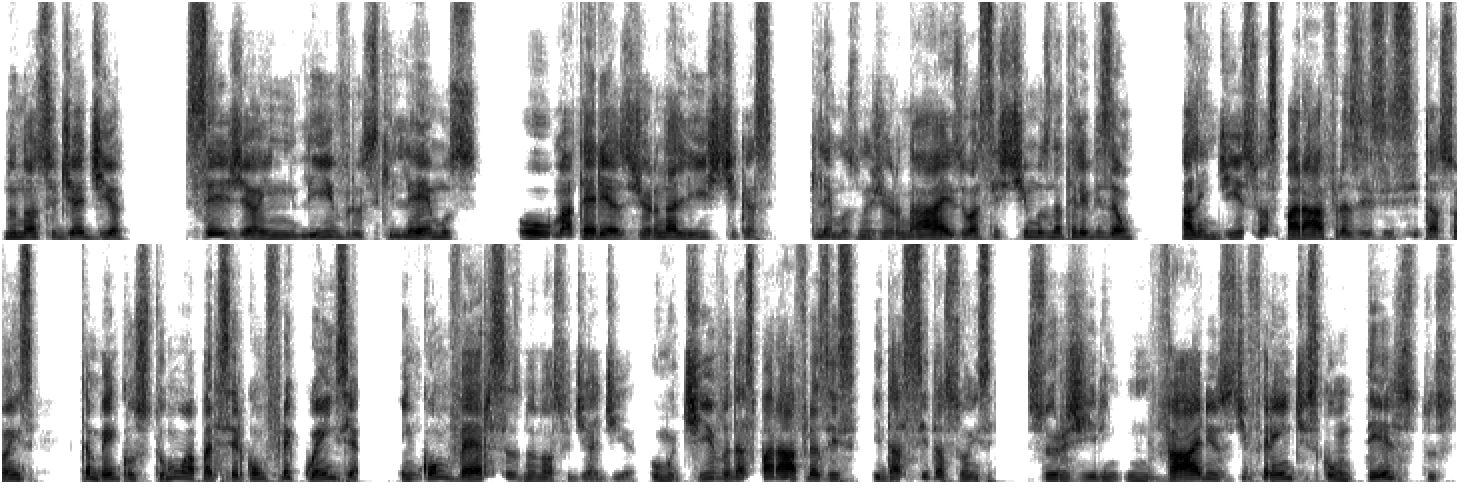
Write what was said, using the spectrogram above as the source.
no nosso dia a dia, seja em livros que lemos ou matérias jornalísticas que lemos nos jornais ou assistimos na televisão. Além disso, as paráfrases e citações também costumam aparecer com frequência em conversas no nosso dia a dia. O motivo das paráfrases e das citações surgirem em vários diferentes contextos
